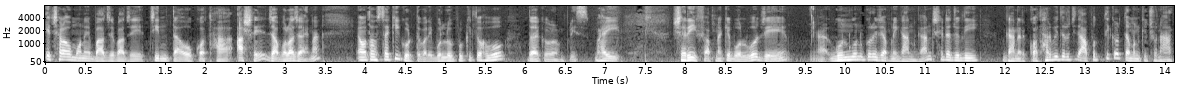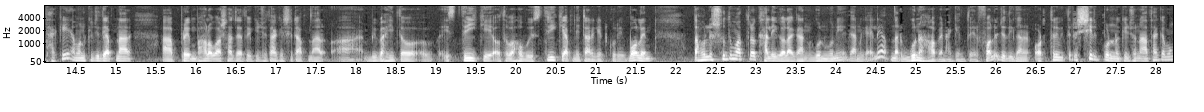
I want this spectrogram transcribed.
এছাড়াও মনে বাজে বাজে চিন্তা ও কথা আসে যা বলা যায় না। এমন অবস্থায় কী করতে পারি? বললে উপকৃত হব। দয়া করুন প্লিজ ভাই শরীফ আপনাকে বলব যে গুনগুন করে যে আপনি গান গান সেটা যদি গানের কথার ভিতরে যদি আপত্তিকর তেমন কিছু না থাকে, এমনকি যদি আপনার প্রেম ভালোবাসা জাতীয় কিছু থাকে, সেটা আপনার বিবাহিত স্ত্রীকে অথবা হবু স্ত্রীকে আপনি টার্গেট করে বলেন, তাহলে শুধুমাত্র খালি গলা গান, গুনগুনিয়ে গান গাইলে আপনার গুণা হবে না। কিন্তু এর ফলে যদি গানের অর্থের ভিতরে শিরপূর্ণ কিছু না থাকে এবং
